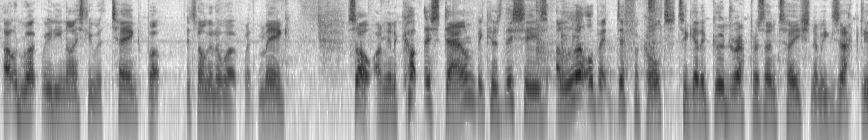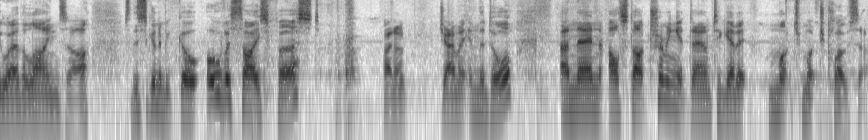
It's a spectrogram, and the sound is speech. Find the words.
That would work really nicely with TIG, but it's not going to work with MIG. So I'm going to cut this down because this is a little bit difficult to get a good representation of exactly where the lines are. So this is going to be, go oversized first. I don't jam it in the door, and then I'll start trimming it down to get it much, much closer.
